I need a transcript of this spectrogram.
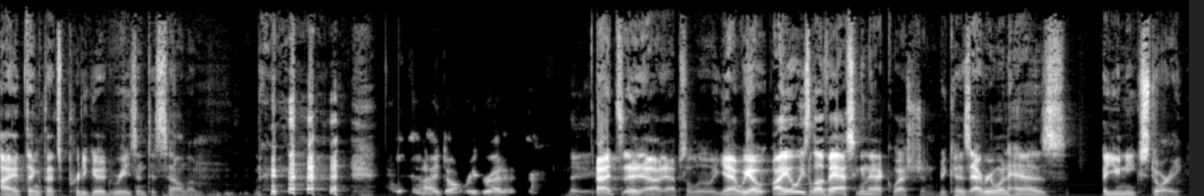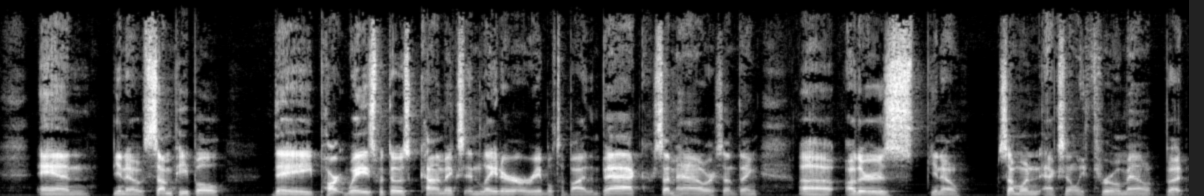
I think that's a pretty good reason to sell them, and I don't regret it. That's uh, absolutely yeah. We I always love asking that question because everyone has a unique story, and you know some people they part ways with those comics and later are able to buy them back somehow or something. Uh, others, you know, someone accidentally threw them out, but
